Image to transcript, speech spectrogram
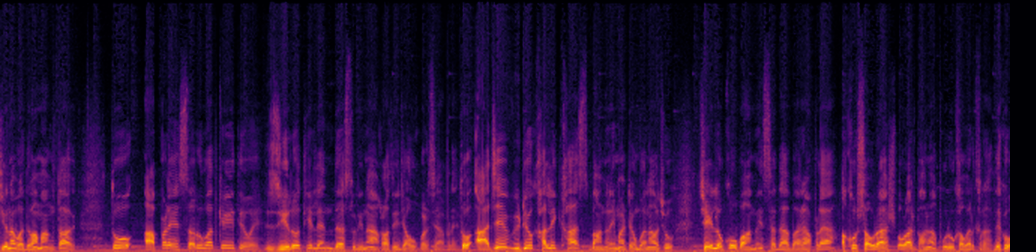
જીવન વધવા માંગતા હોય તો આપણે શરૂઆત કેવી રીતે હોય ઝીરોથી લઈને દસ સુધીના આંકડાથી જવું પડશે આપણે તો આજે વિડીયો ખાલી ખાસ બાંધણી માટે હું બનાવું છું જે લોકો બાંધણી સદા બહાર આપણા આખું સૌરાષ્ટ્ર સૌરાષ્ટ્ર ભાવના પૂરું કવર કરે દેખો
